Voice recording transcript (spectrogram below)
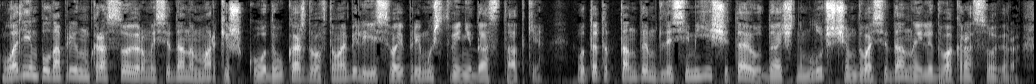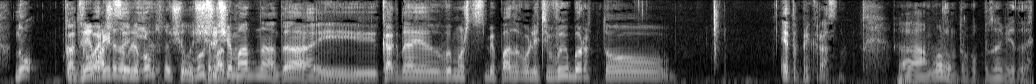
Владеем полноприводным кроссовером и седаном марки «Шкода». У каждого автомобиля есть свои преимущества и недостатки. Вот этот тандем для семьи считаю удачным. Лучше, чем два седана или два кроссовера. Ну, как Две говорится, в любом случае лучше, лучше чем, чем одна. одна, да. И когда вы можете себе позволить выбор, то это прекрасно. А, можем только позавидовать.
